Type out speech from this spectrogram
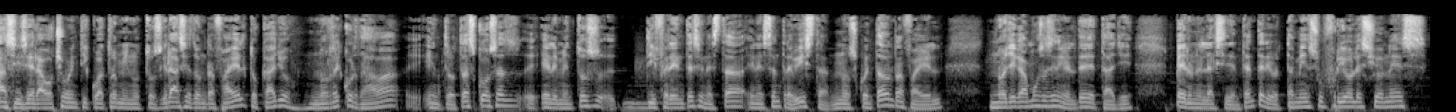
Así será, 8.24 minutos. Gracias, don Rafael Tocayo. No recordaba, eh, entre otras cosas, eh, elementos eh, diferentes en esta, en esta entrevista. Nos cuenta don Rafael, no llegamos a ese nivel de detalle, pero en el accidente anterior también sufrió lesiones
